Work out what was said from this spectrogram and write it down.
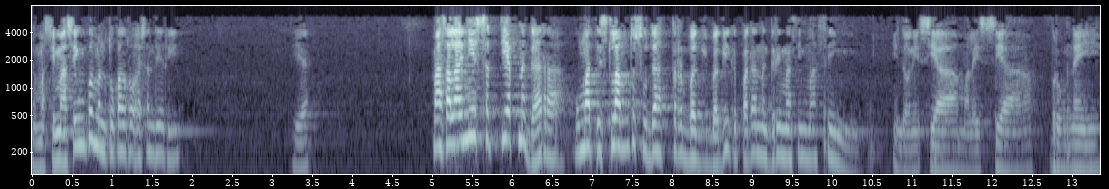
yang masing-masing pun menentukan roh sendiri. Ya, Masalahnya setiap negara umat Islam itu sudah terbagi-bagi kepada negeri masing-masing. Indonesia, Malaysia, Brunei.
